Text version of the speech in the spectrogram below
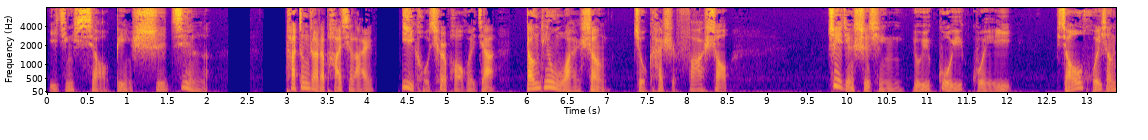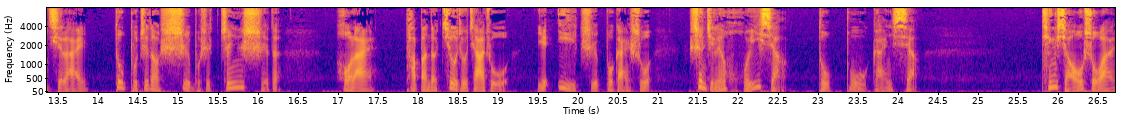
已经小便失禁了。他挣扎着爬起来，一口气儿跑回家。当天晚上就开始发烧。这件事情由于过于诡异，小欧回想起来都不知道是不是真实的。后来他搬到舅舅家住，也一直不敢说，甚至连回想都不敢想。听小欧说完，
